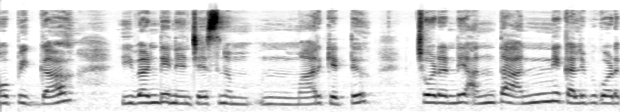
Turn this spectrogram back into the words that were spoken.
ఓపిక్గా ఇవ్వండి నేను చేసిన మార్కెట్. చూడండి అంతా అన్నీ కలిపి కూడా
